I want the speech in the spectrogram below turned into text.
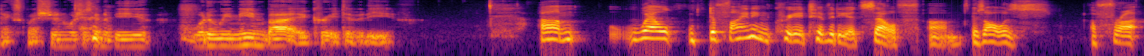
next question, which is going to be what do we mean by creativity? Um, well, defining creativity itself um, is always a fraught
